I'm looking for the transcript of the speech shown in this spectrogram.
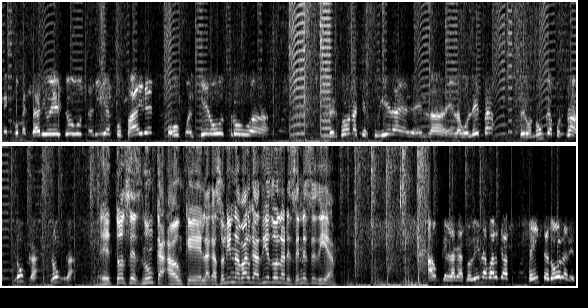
mi comentario es yo votaría por Biden o cualquier otro ah, persona que estuviera en la, en la boleta, pero nunca por Trump, nunca, nunca. Entonces, nunca, aunque la gasolina valga 10 dólares en ese día. Aunque la gasolina valga 20 dólares,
